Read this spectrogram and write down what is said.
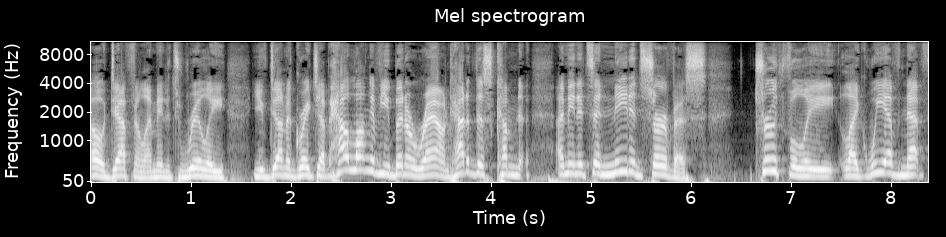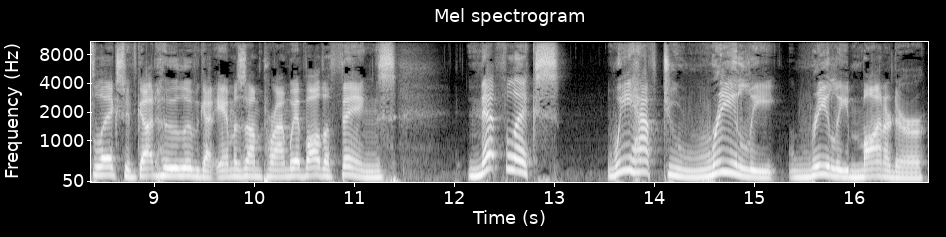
Oh, definitely. I mean, it's really, you've done a great job. How long have you been around? How did this come to, I mean, it's a needed service. Truthfully, like we have Netflix, we've got Hulu, we've got Amazon Prime, we have all the things. Netflix, we have to really, really monitor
